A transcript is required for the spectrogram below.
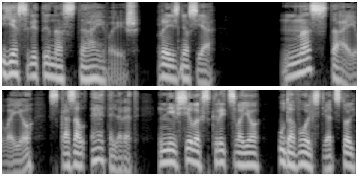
«Если ты настаиваешь», — произнес я. «Настаиваю», — сказал Этельред, не в силах скрыть свое удовольствие от столь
